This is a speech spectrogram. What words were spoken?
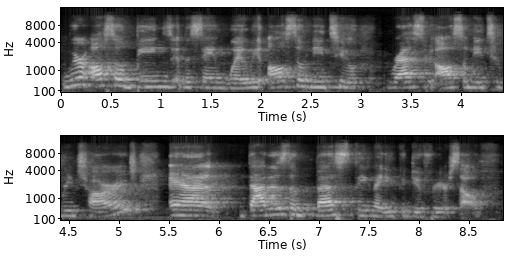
we're also beings in the same way. We also need to rest, we also need to recharge, and that is the best thing that you can do for yourself.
